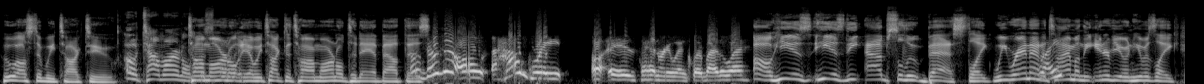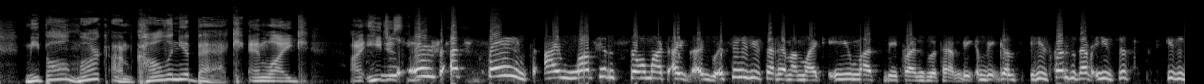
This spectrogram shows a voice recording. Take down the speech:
who else did we talk to? Oh, Tom Arnold. Tom Arnold. morning. Yeah, we talked to Tom Arnold today about Oh, this. those are all. How great uh, is Henry Winkler, by the way? Oh, he is he is the absolute best. Like we ran out of time on the interview, and he was like, "Meatball, Mark, I'm calling you back," and like. I, he just he is a saint. I love him so much. I, I as soon as you said him, I'm like, you must be friends with him because he's friends with every. He's just he's a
